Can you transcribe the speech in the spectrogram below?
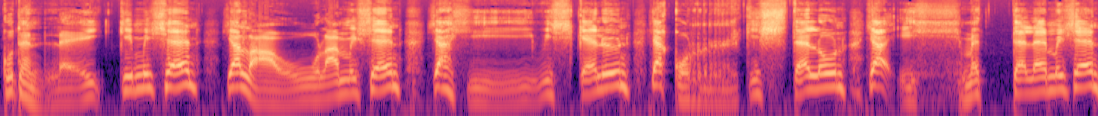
kuten leikkimiseen ja laulamiseen ja hiiviskelyyn ja kurkisteluun ja ihmettelemiseen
